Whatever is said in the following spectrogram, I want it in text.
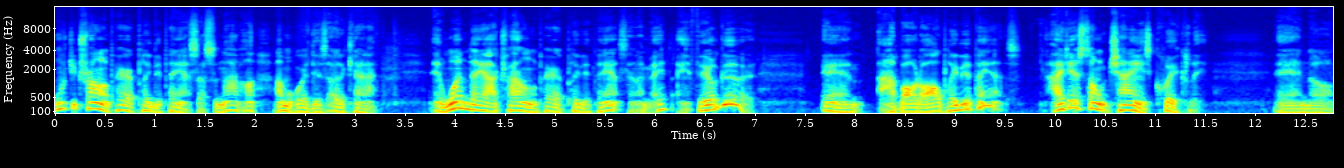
"Won't you try on a pair of pleated pants?" I said, "No, I'm gonna wear this other kind." And one day I tried on a pair of pleated pants and I made they feel good. And I bought all pleated pants. I just don't change quickly. And I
